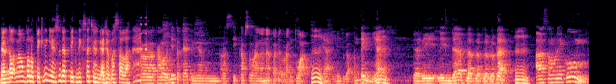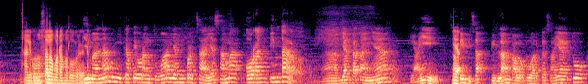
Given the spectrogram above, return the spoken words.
Dan kalau memang perlu piknik ya sudah piknik saja nggak ada masalah. Eh, kalau ini terkait dengan eh, sikap seorang anak pada orang tua, Hmm. ya ini juga penting ya. Dari Linda bla bla bla bla bla. Mm-mm. Assalamualaikum. Waalaikumsalam warahmatullahi wabarakatuh. Gimana menyikapi orang tua yang percaya sama orang pintar? Nah, yang katanya kiai, Ya. tapi bisa bilang kalau keluarga saya itu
